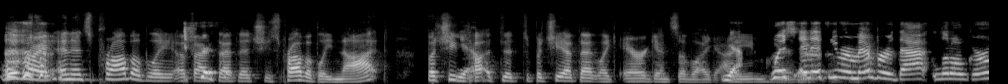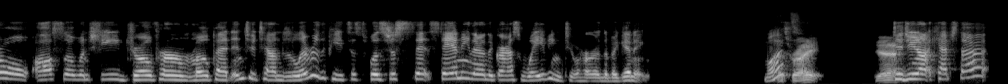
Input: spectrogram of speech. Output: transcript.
Well, right, and it's probably a fact that that she's probably not, but she Yeah. thought that- but she had that like arrogance of like Yeah, I am Which, and if you remember, that little girl also, when she drove her moped into town to deliver the pizzas, was just sit, standing there in the grass waving to her in the beginning. what? That's right. Yeah. Did you not catch that?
